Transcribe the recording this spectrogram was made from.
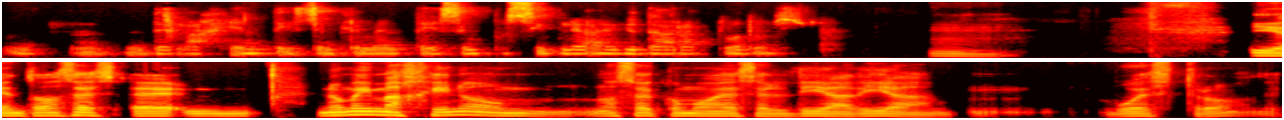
de la gente y simplemente es imposible ayudar a todos. Mm. Y entonces, eh, no me imagino, no sé cómo es el día a día mm, vuestro, de,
